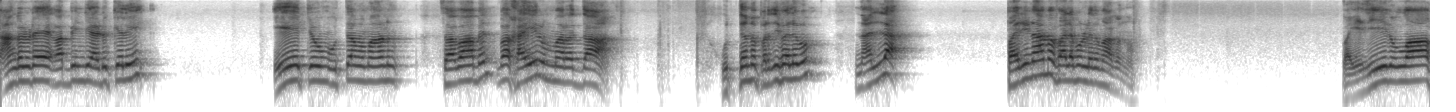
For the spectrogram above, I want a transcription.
താങ്കളുടെ റബ്ബിന്റെ അടുക്കൽ ഏറ്റവും ഉത്തമമാണ് സവാബൻ വ ഖൈറും മറദ്ദ. ഉത്തമ പ്രതിഫലവും നല്ല പരിണാമ ഫലമുള്ളതുമാകുന്നു ويزيد الله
